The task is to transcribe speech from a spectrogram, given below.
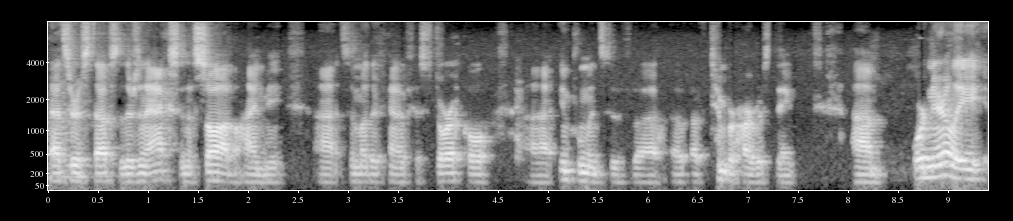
that sort of stuff. So there's an axe and a saw behind me. Uh, some other kind of historical uh, implements of, uh, of, of, timber harvesting. Um, ordinarily,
